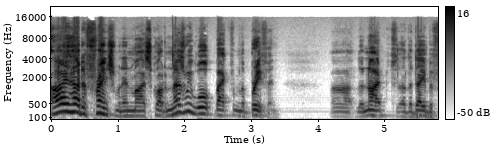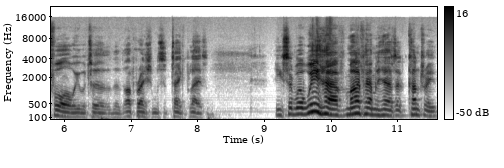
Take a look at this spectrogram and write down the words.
I had a Frenchman in my squad, And as we walked back from the briefing, uh, the night, uh, the day before we were to, the operation was to take place, he said, well, we have, my family has a country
